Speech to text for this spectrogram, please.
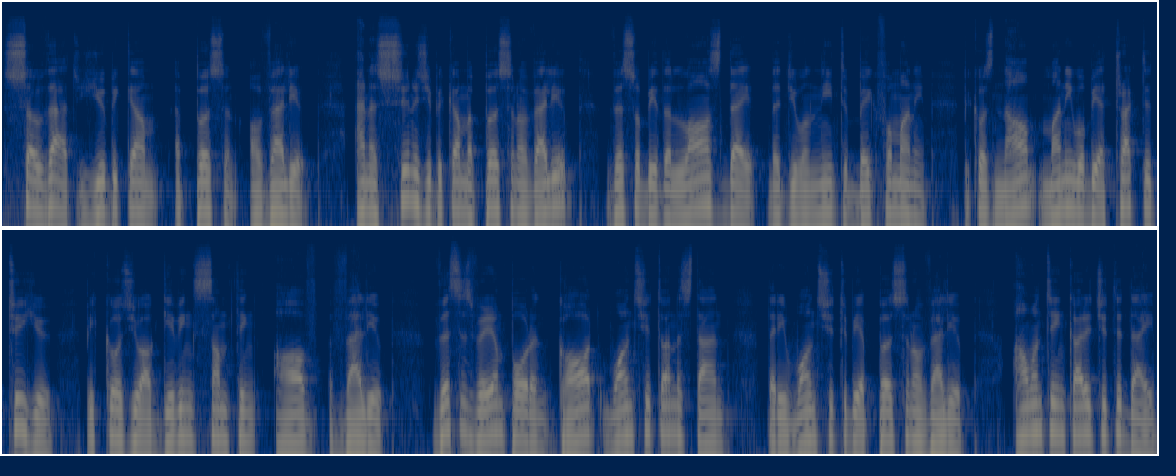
so that you become a person of value. And as soon as you become a person of value, this will be the last day that you will need to beg for money because now money will be attracted to you because you are giving something of value. This is very important. God wants you to understand that He wants you to be a person of value. I want to encourage you today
